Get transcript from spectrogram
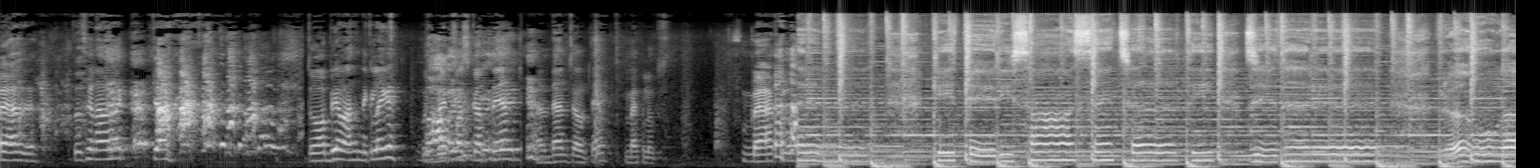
यार तो उसका नाम था क्या? तो अभी हम निकलेंगे कुछ ब्रेकफास्ट करते हैं एंड देन चलते हैं मैकलूप मैकलूप कि तेरी साँसें चलती जिधर रहूँगा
